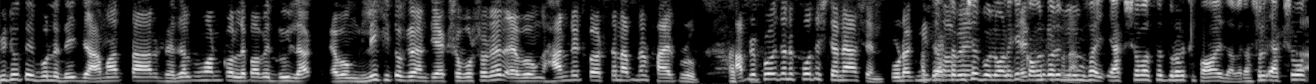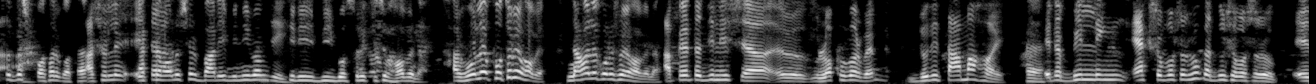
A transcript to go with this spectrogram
ভিডিওতে বলে দিই যে আমার তার ভেজাল প্রমাণ করলে পাবে দুই লাখ। এবং লিখিত গ্যারান্টি একশো বছরের এবং হান্ড্রেড পার্সেন্ট আপনার ফায়ার প্রুফ আচ্ছা। আপনি প্রয়োজনে প্রতিষ্ঠানে আসেন প্রোডাক্ট নিতে আচ্ছা একটা বিষয় বলি অনেকে কমেন্ট করে মিলুন ভাই একশো বছর দূরে পাওয়া যাবে আসলে একশো বছর বেশ কথার কথা। আসলে একটা মানুষের বাড়ি মিনিমাম তিরিশ বিশ বছরে কিছু হবে না। আর হলে প্রথমে হবে না হলে কোনো সময় হবে না। আপনি একটা জিনিস লক্ষ্য করবেন যদি তামা হয় হ্যাঁ। এটা বিল্ডিং একশো বছর হোক আর দুশো বছর হোক এই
